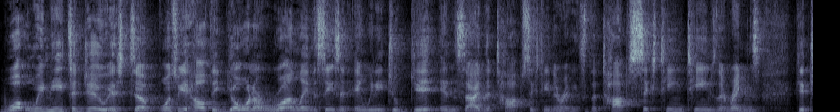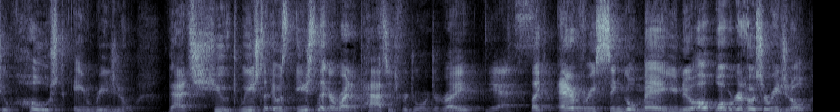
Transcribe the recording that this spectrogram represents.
What we need to do is to, once we get healthy, go on a run late in the season and we need to get inside the top 16 in the rankings. The top 16 teams in the rankings get to host a regional. That's huge. We used to, it was, it used to be like a rite of passage for Georgia, right? Yes. Like every single May, you knew, oh, well, we're going to host a regional.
